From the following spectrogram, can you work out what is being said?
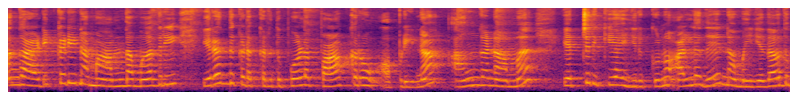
அங்கே அடிக்கடி நம்ம அந்த மாதிரி இறந்து கிடக்கிறது போல் பார்க்குறோம் அப்படின்னா அங்கே நாம் எச்சரிக்கையாக இருக்கணும். அல்லது நம்ம ஏதாவது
